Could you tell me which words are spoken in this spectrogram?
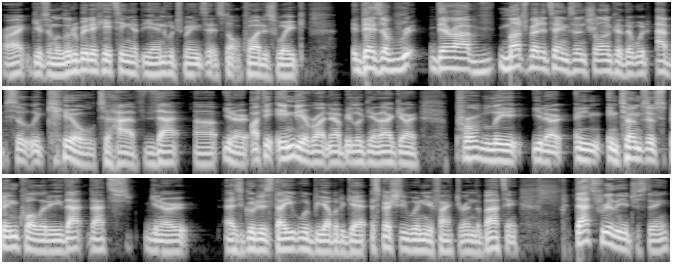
right? Gives him a little bit of hitting at the end, which means it's not quite as weak there's a there are much better teams than Sri Lanka that would absolutely kill to have that. Uh, you know, I think India right now be looking at that going probably you know in in terms of spin quality that that's you know as good as they would be able to get, especially when you factor in the batting. That's really interesting.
